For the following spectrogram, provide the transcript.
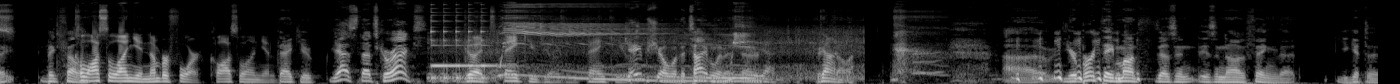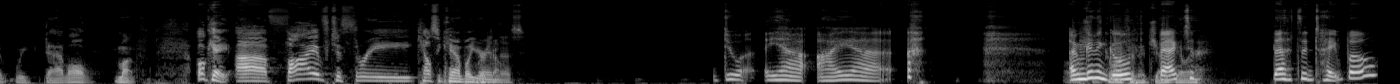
this. big fella. Colossal onion number four. Colossal onion. Thank you. Yes, that's correct. Good. Thank you, Josie. Thank you. Game show with a time limit there. Yeah. big Done. fella. Uh, your birthday month doesn't is not not a thing that you get to we to have all month. Okay, uh, five to three. Kelsey Campbell, you're in going. this. Do yeah, I uh Oh, I'm she's gonna going go back to that's a typo.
